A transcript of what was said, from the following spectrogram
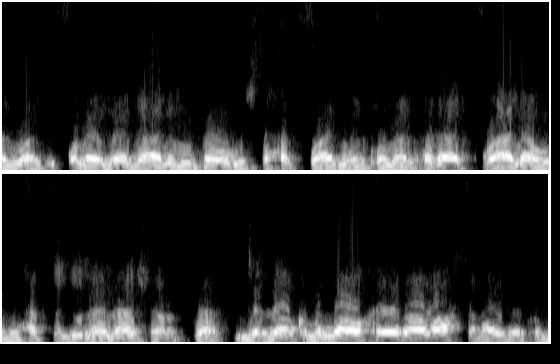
الواجب. وما زاد عليه فهو مستحب. وأدنى الكمال ثلاث وأعلاه في حق الإمام عشر نعم. جزاكم الله خيرا وأحسن إليكم.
